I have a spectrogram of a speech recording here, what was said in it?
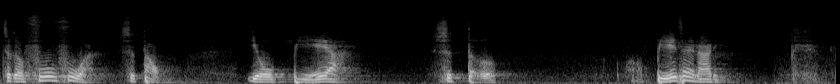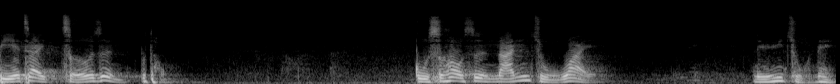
这个夫妇啊是道，有别呀是德。别在哪里？别在责任不同。古时候是男主外，女主内，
